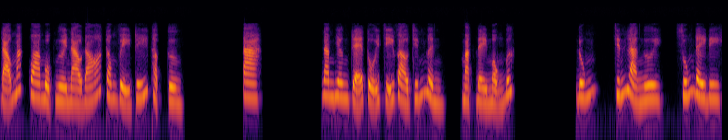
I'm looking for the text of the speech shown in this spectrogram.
đảo mắt qua một người nào đó trong vị trí thập cường. Ta. Nam nhân trẻ tuổi chỉ vào chính mình, mặt đầy mộng bức. Đúng, chính là ngươi, xuống đây đi.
